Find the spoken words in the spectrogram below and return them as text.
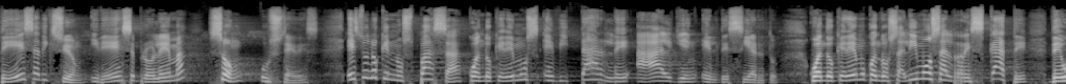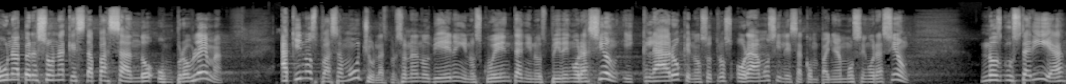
de esa adicción y de ese problema son ustedes. Esto es lo que nos pasa cuando queremos evitarle a alguien el desierto. Cuando queremos, cuando salimos al rescate de una persona que está pasando un problema. Aquí nos pasa mucho, las personas nos vienen y nos cuentan y nos piden oración y claro que nosotros oramos y les acompañamos en oración. Nos gustaría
